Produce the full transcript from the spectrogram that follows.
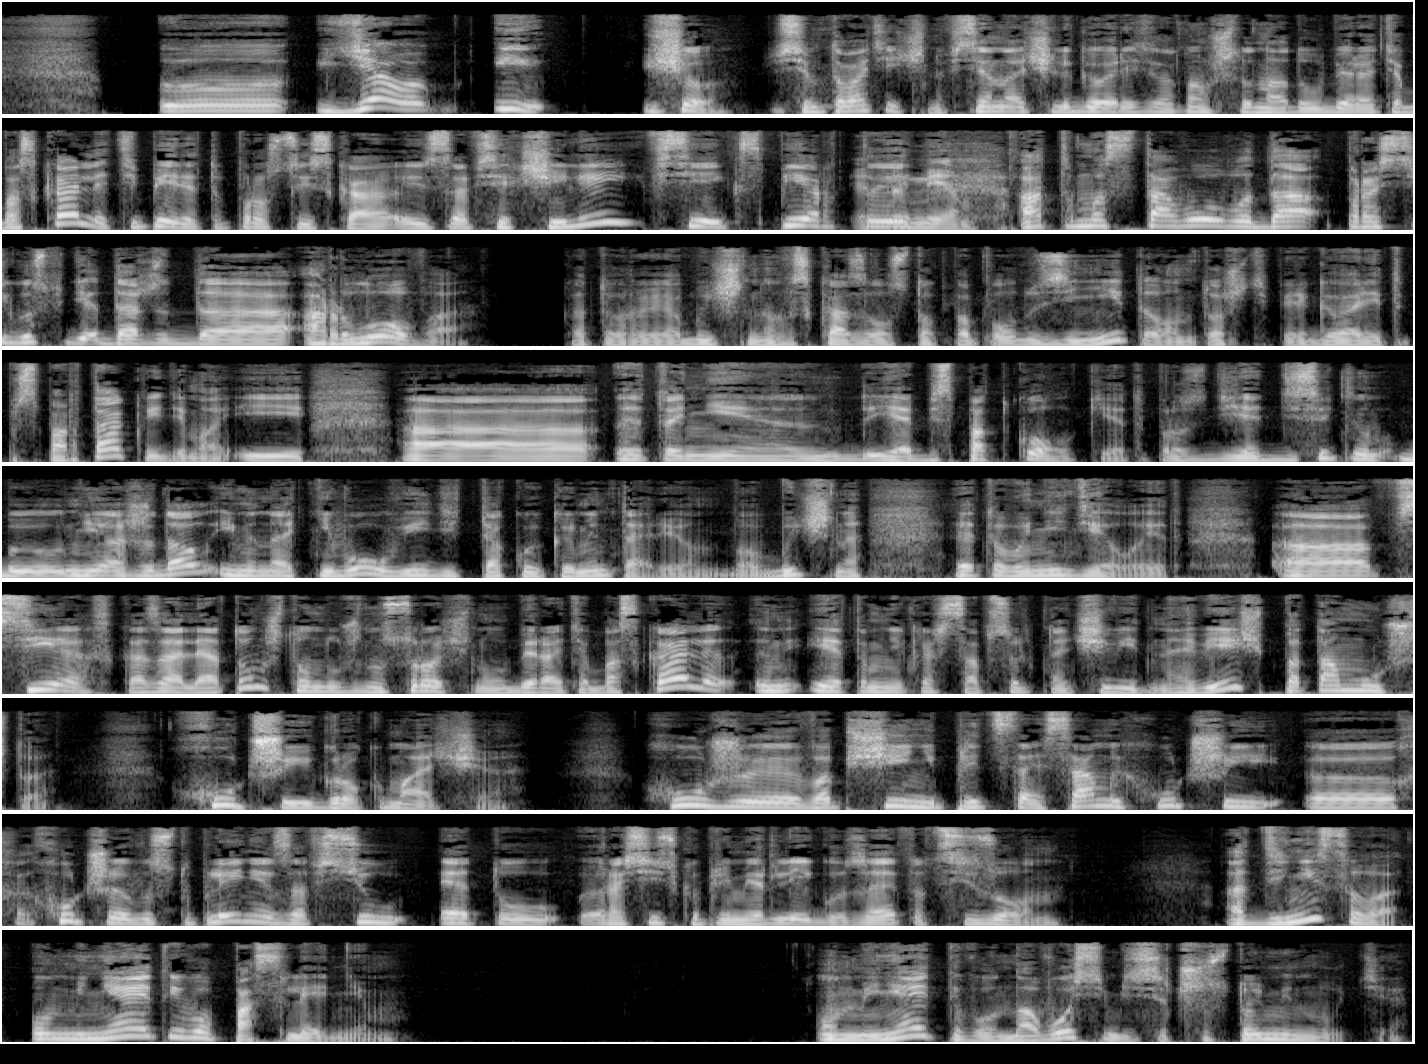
Э, Я и еще симптоматично. Все начали говорить о том, что надо убирать Абаскаля. Теперь это просто из, изо всех щелей. Все эксперты от Мостового до, прости господи, даже до Орлова, который обычно высказывался только по поводу «Зенита», он тоже теперь говорит и про «Спартак», видимо, и а, это не я без подколки, это просто я действительно был, не ожидал именно от него увидеть такой комментарий, он обычно этого не делает. А, все сказали о том, что нужно срочно убирать Абаскаля, и это, мне кажется, абсолютно очевидная вещь, потому что худший игрок матча, хуже вообще не представить. Самый худший, э, худшее выступление за всю эту российскую премьер-лигу, за этот сезон. От Денисова он меняет его последним. Он меняет его на 86-й минуте.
